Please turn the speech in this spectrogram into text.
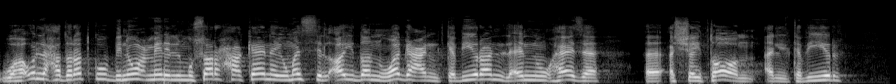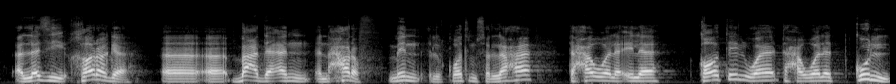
وهقول لحضراتكم بنوع من المصارحة كان يمثل أيضا وجعا كبيرا لأنه هذا آه، الشيطان الكبير الذي خرج آه، بعد أن انحرف من القوات المسلحة تحول إلى قاتل وتحولت كل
